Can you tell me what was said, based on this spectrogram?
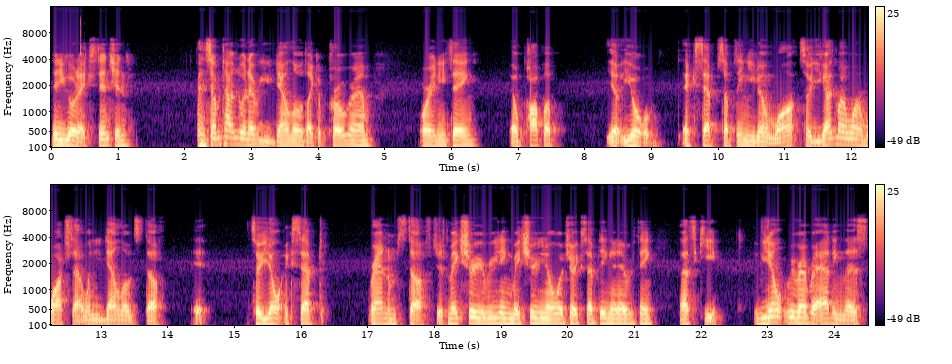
then you go to extensions, and sometimes whenever you download like a program or anything, it'll pop up, you know, you'll accept something you don't want, so you guys might want to watch that when you download stuff, it, so you don't accept random stuff. Just make sure you're reading, make sure you know what you're accepting and everything. That's key. If you don't remember adding this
